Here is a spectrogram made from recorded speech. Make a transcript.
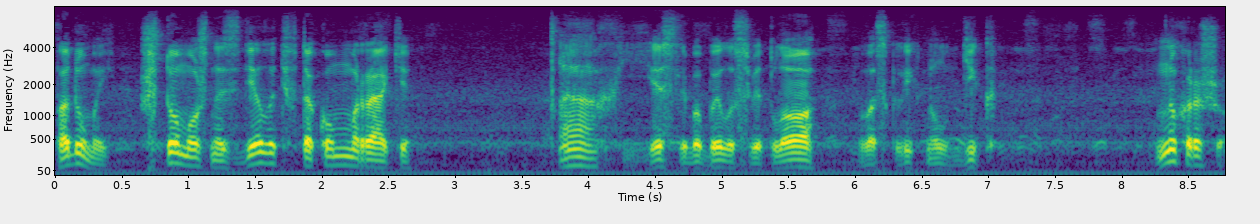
Подумай, что можно сделать в таком мраке? Ах, если бы было светло, воскликнул Дик. Ну хорошо.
